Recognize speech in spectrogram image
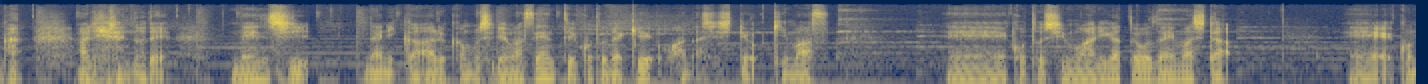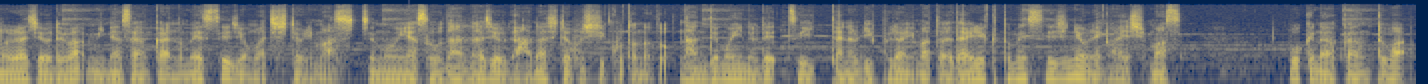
があり得るので、年始何かあるかもしれませんということだけお話ししておきます。えー、今年もありがとうございました。えー、このラジオでは皆さんからのメッセージをお待ちしております。質問や相談、ラジオで話してほしいことなど何でもいいので Twitter のリプライまたはダイレクトメッセージにお願いします。僕のアカウントは、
